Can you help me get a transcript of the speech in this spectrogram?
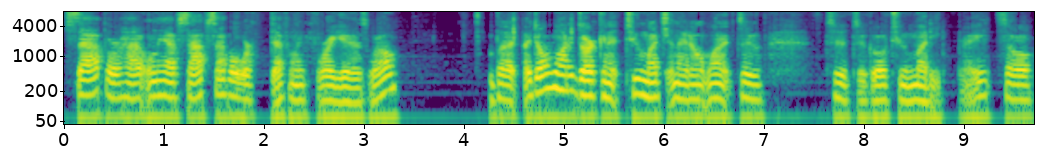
sap or have, only have sap, sap will work definitely for you as well. But I don't want to darken it too much and I don't want it to, to, to go too muddy, right? So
